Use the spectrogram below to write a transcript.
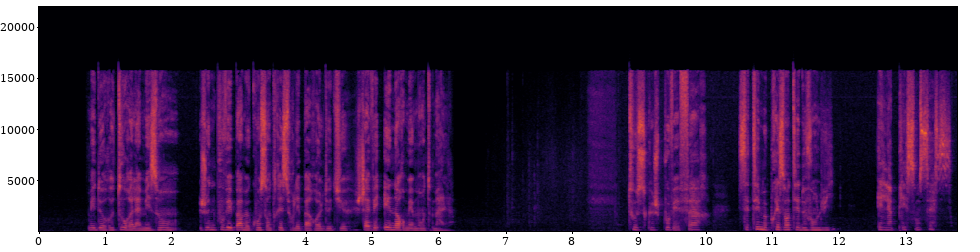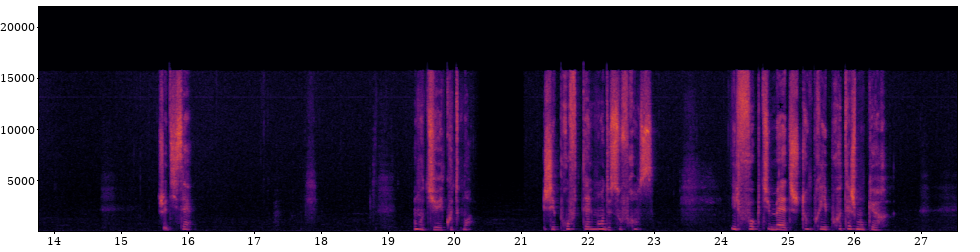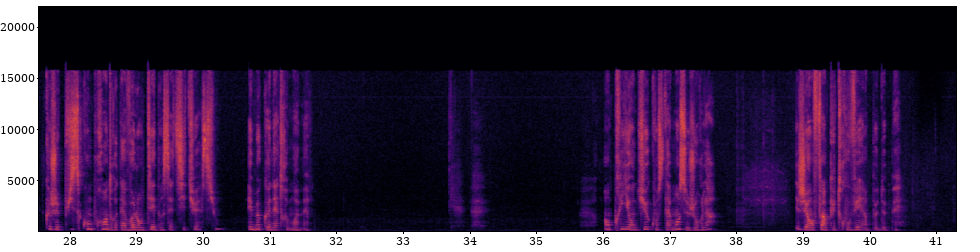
Mais de retour à la maison, je ne pouvais pas me concentrer sur les paroles de Dieu. J'avais énormément de mal. Tout ce que je pouvais faire, c'était me présenter devant lui et l'appeler sans cesse. Je disais, Mon Dieu, écoute-moi. J'éprouve tellement de souffrance. Il faut que tu m'aides, je t'en prie, protège mon cœur. Que je puisse comprendre ta volonté dans cette situation et me connaître moi-même. En priant Dieu constamment ce jour-là, j'ai enfin pu trouver un peu de paix.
